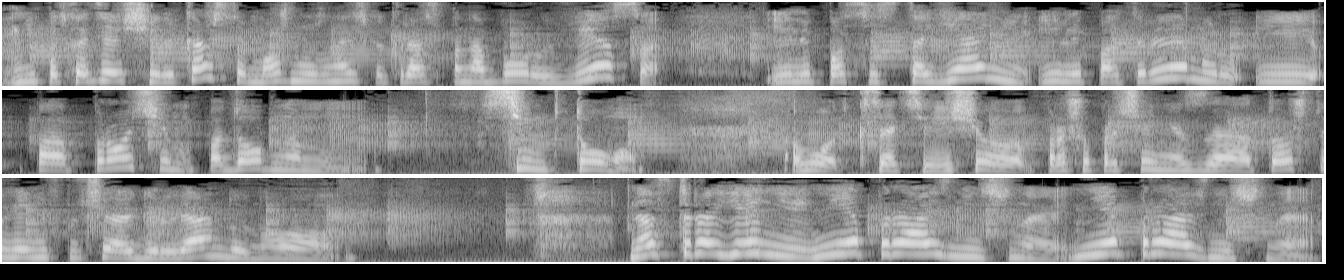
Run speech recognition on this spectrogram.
неподходящее лекарство можно узнать как раз по набору веса, или по состоянию, или по тремору, и по прочим подобным симптомам. Вот, кстати, еще прошу прощения за то, что я не включаю гирлянду, но Настроение не праздничное, не праздничное.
